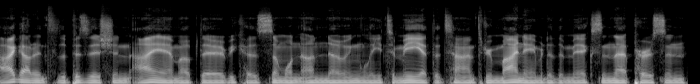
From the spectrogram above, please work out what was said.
I got into the position I am up there because someone unknowingly to me at the time threw my name into the mix and that person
